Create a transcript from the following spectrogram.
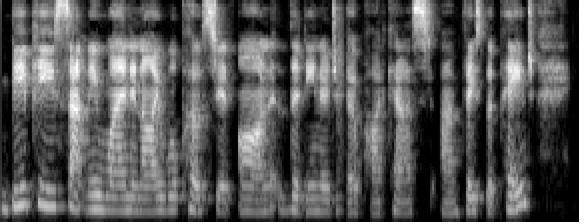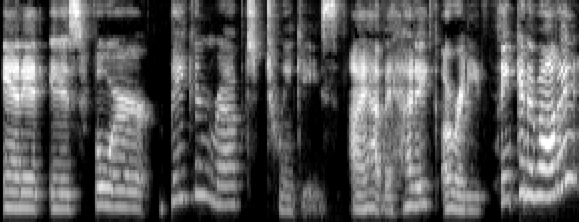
BP sent me one, and I will post it on the Dena Jo podcast um, Facebook page. And it is for bacon wrapped Twinkies. I have a headache already thinking about it,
